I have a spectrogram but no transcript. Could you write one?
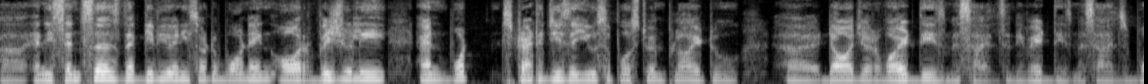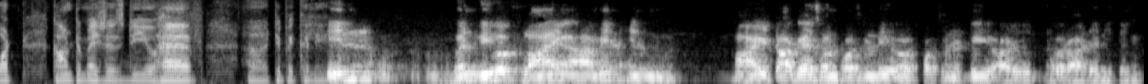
uh, any sensors that give you any sort of warning or visually, and what strategies are you supposed to employ to uh, dodge or avoid these missiles and evade these missiles? What countermeasures do you have uh, typically? In when we were flying, I mean, in my targets, unfortunately or fortunately, I never had anything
